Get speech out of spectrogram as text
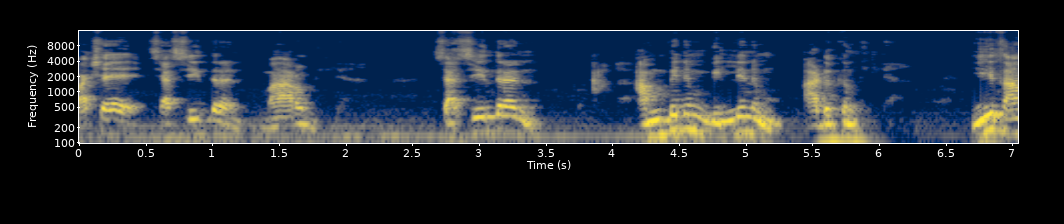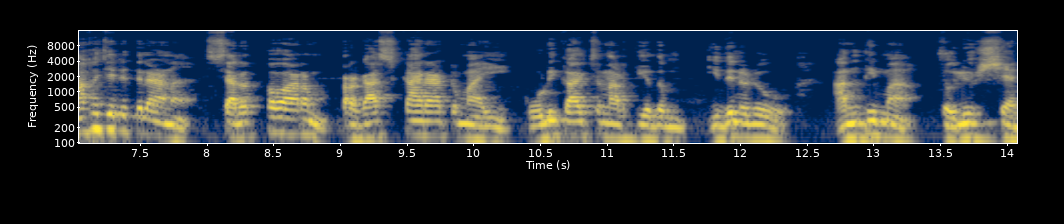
പക്ഷേ ശശീന്ദ്രൻ മാറുന്നില്ല. ശശീന്ദ്രൻ അമ്പിനും വില്ലിനും അടുക്കുന്നില്ല. ഈ സാഹചര്യത്തിലാണ് ശരത് പവാറും പ്രകാശ് കാരാട്ടുമായി കൂടിക്കാഴ്ച നടത്തിയതും ഇതിനൊരു അന്തിമ സൊല്യൂഷൻ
